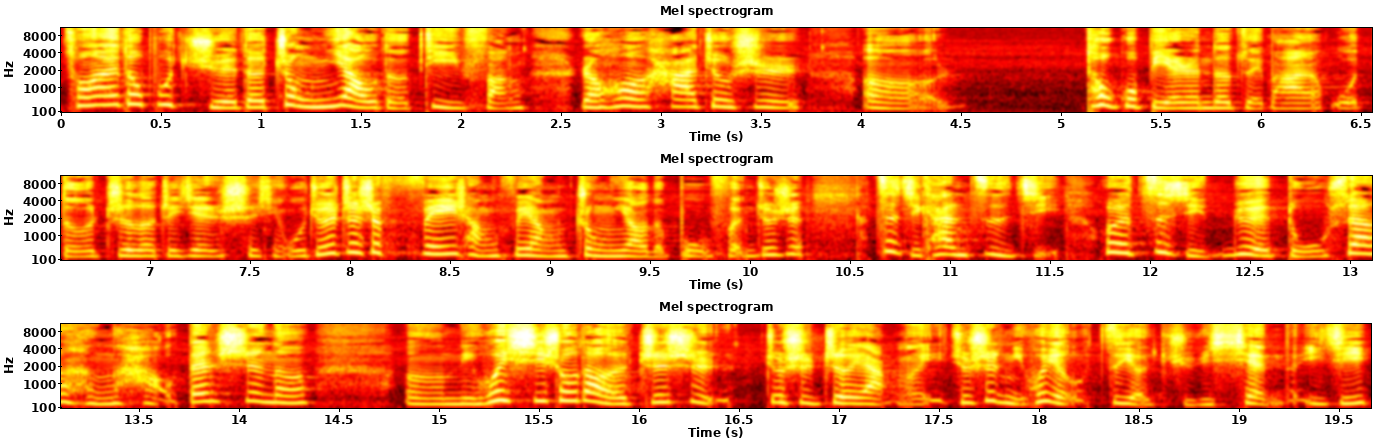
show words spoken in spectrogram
从来都不觉得重要的地方。然后他就是呃，透过别人的嘴巴，我得知了这件事情。我觉得这是非常非常重要的部分，就是自己看自己或者自己阅读，虽然很好，但是呢。嗯，你会吸收到的知识就是这样而已，就是你会有自己的局限的，以及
